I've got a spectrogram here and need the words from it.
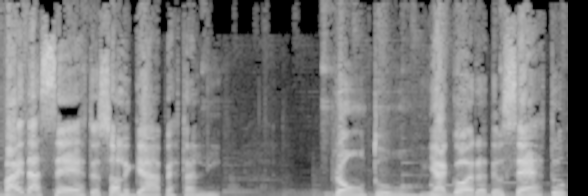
Vai dar certo, é só ligar, apertar ali. Pronto. E agora deu certo?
